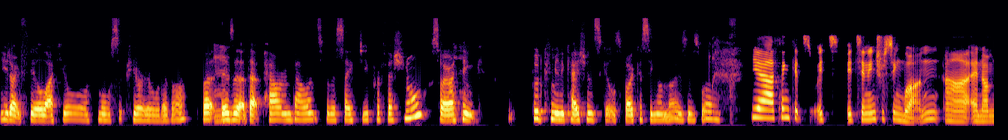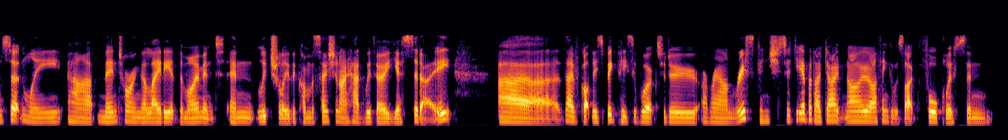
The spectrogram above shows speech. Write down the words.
you don't feel like you're more superior or whatever, but mm. there's a, that power imbalance for the safety professional. So I mm. think good communication skills focusing on those as well yeah i think it's it's it's an interesting one uh, and i'm certainly uh, mentoring a lady at the moment and literally the conversation i had with her yesterday uh, they've got this big piece of work to do around risk and she said yeah but i don't know. I think it was like forklifts and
